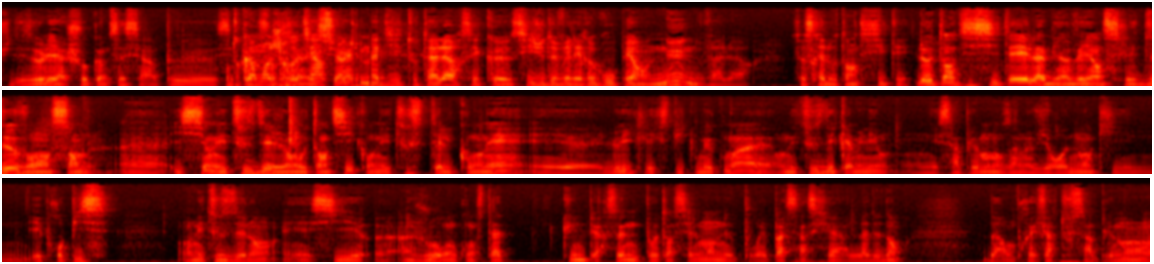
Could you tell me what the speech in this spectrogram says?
je suis désolé, à chaud comme ça, c'est un peu. En tout cas, moi, je retiens ce que tu m'as dit tout à l'heure, c'est que si je devais les regrouper en une valeur, ce serait l'authenticité. L'authenticité et la bienveillance, les deux vont ensemble. Euh, ici, on est tous des gens authentiques, on est tous tels qu'on est, et euh, Loïc l'explique mieux que moi, euh, on est tous des caméléons. On est simplement dans un environnement qui est propice, on est tous dedans. Et si un jour on constate qu'une personne potentiellement ne pourrait pas s'inscrire là-dedans, bah, on préfère tout simplement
